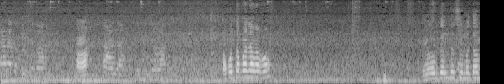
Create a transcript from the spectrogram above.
Sala na po siya ba? Ha? Sala, ganun ba? Papunta pa lang ako. May order doon si madam.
